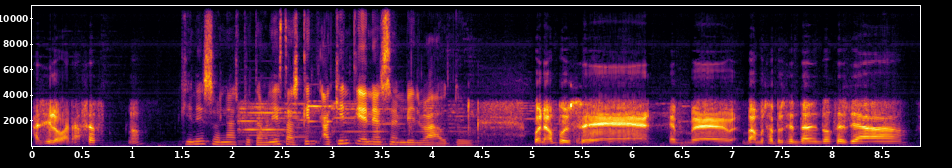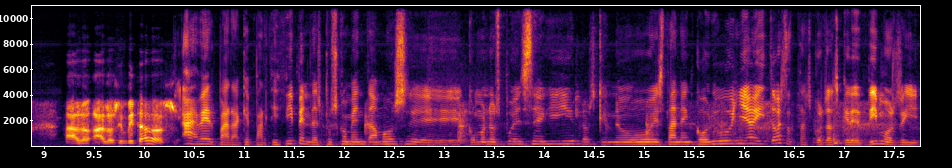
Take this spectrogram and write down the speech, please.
así lo van a hacer, ¿no? ¿Quiénes son las protagonistas? ¿Quién- ¿A quién tienes en Bilbao tú? Bueno, pues eh, eh, vamos a presentar entonces ya a, lo- a los invitados. A ver, para que participen, después comentamos eh, cómo nos pueden seguir los que no están en Coruña y todas estas cosas que decimos y,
